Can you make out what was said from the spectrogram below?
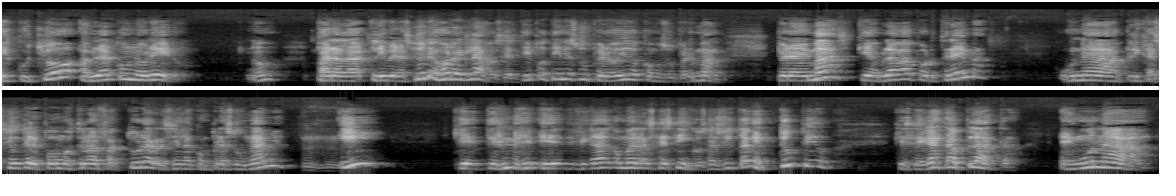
escuchó hablar con Norero, ¿no? Para la liberación de Jorge Glass. El tipo tiene super oído como Superman. Pero además que hablaba por Trema, una aplicación que les puedo mostrar la factura, recién la compré hace un año, y que identificada como RC5. O sea, soy tan estúpido que se gasta plata en una,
